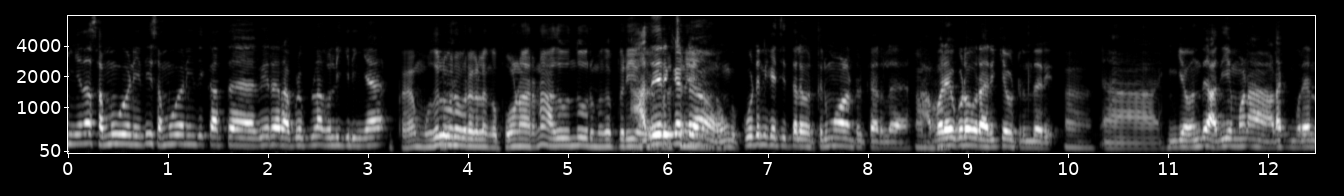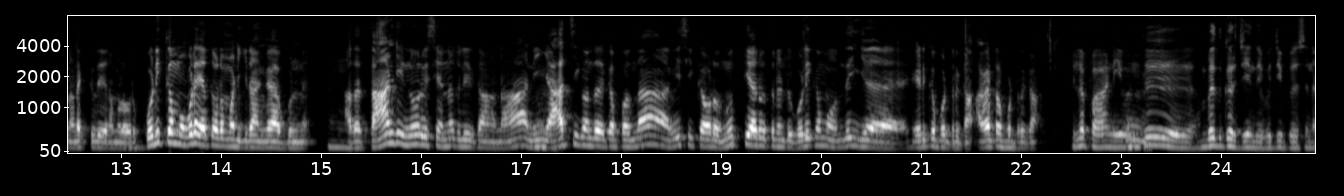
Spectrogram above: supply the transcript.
நீங்க தான் சமூக நீதி சமூக நீதி காத்த வீரர் அப்படி இப்படிலாம் சொல்லிக்கிறீங்க. இப்ப முதல்வர் அவர்கள் அங்க போனாருன்னா அது வந்து ஒரு மிகப்பெரிய அது இருக்கட்டும். உங்க கூட்டணி கட்சி தலைவர் திருமாவளவன் இருக்காருல்ல. அவரே கூட ஒரு அறிக்கை விட்டுருந்தாரு. இங்க வந்து அதிகமான அடக்குமுறையா நடக்குது. நம்மள ஒரு கொடிக்கம்ப கூட ஏத்த விட மாட்டேங்கிறாங்க அப்படின்னு. அதை தாண்டி இன்னொரு விஷயம் என்ன சொல்லியிருக்காங்கன்னா நீங்க ஆட்சிக்கு வந்ததுக்கு அப்புறம் தான் விசிகாவோட திமுகவோட நூத்தி அறுபத்தி ரெண்டு கொடிக்கம்பம் வந்து இங்க எடுக்கப்பட்டிருக்கான் அகற்றப்பட்டிருக்கான். இல்லப்பா நீ வந்து அம்பேத்கர் ஜெயந்தியை பத்தி பேசுன.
